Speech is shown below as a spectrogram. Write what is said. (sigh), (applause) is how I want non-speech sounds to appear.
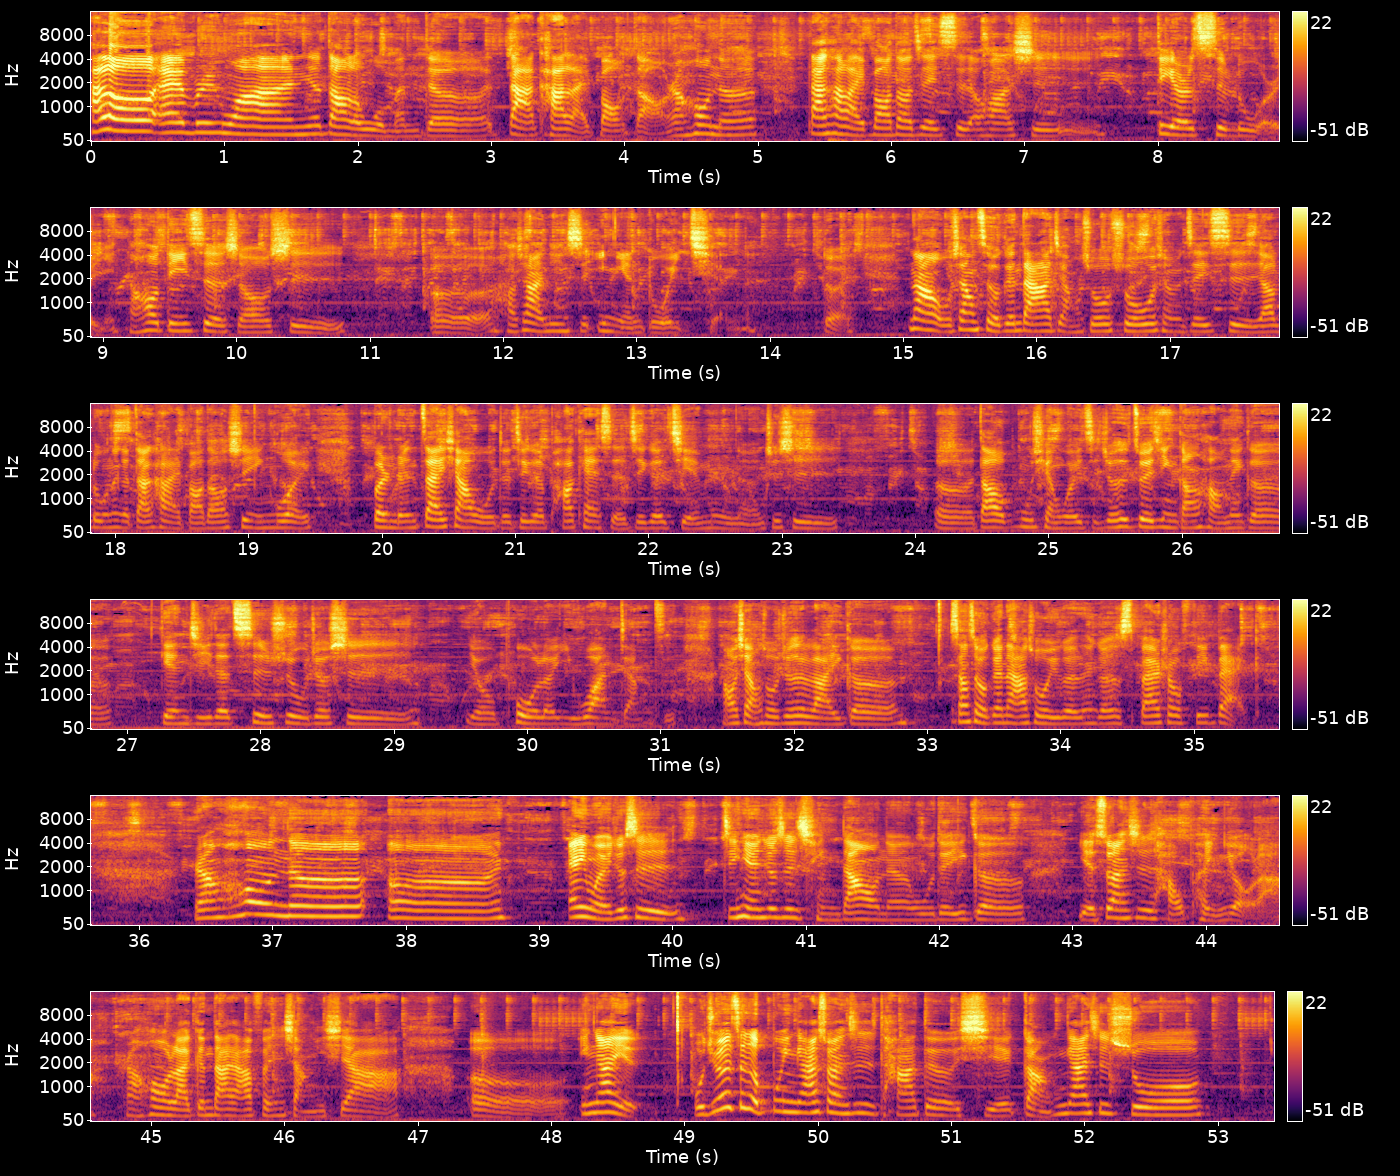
Hello everyone，又到了我们的大咖来报道。然后呢，大咖来报道这次的话是第二次录而已。然后第一次的时候是，呃，好像已经是一年多以前了。对，那我上次有跟大家讲说，说为什么这一次要录那个大咖来报道，是因为本人在下我的这个 podcast 的这个节目呢，就是呃，到目前为止，就是最近刚好那个点击的次数就是。有破了一万这样子，然后想说就是来一个，上次我跟大家说一个那个 special feedback，然后呢，嗯、呃，anyway 就是今天就是请到呢我的一个也算是好朋友啦，然后来跟大家分享一下，呃，应该也我觉得这个不应该算是他的斜杠，应该是说。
